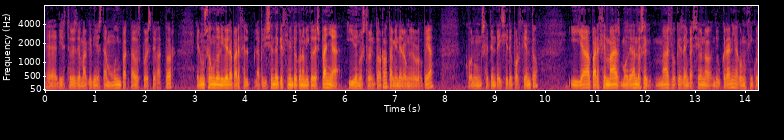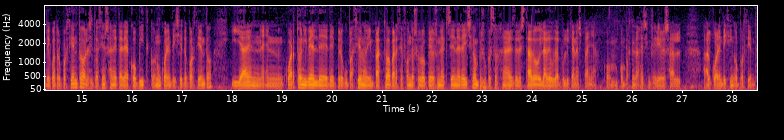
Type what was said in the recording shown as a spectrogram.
eh, directores de marketing están muy impactados por este factor. En un segundo nivel aparece la previsión de crecimiento económico de España y de nuestro entorno, también de la Unión Europea, con un 77%. Y ya aparece más, moderándose más lo que es la invasión de Ucrania con un 54%, la situación sanitaria COVID con un 47%, y ya en, cuarto nivel de, preocupación o de impacto aparece fondos europeos Next Generation, presupuestos generales del Estado y la deuda pública en España, con, porcentajes inferiores al, al 45%.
